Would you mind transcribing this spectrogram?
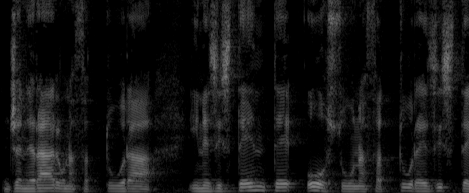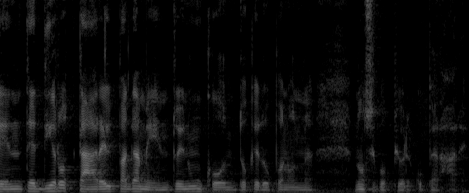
generare una fattura inesistente o su una fattura esistente dirottare il pagamento in un conto che dopo non, non si può più recuperare.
